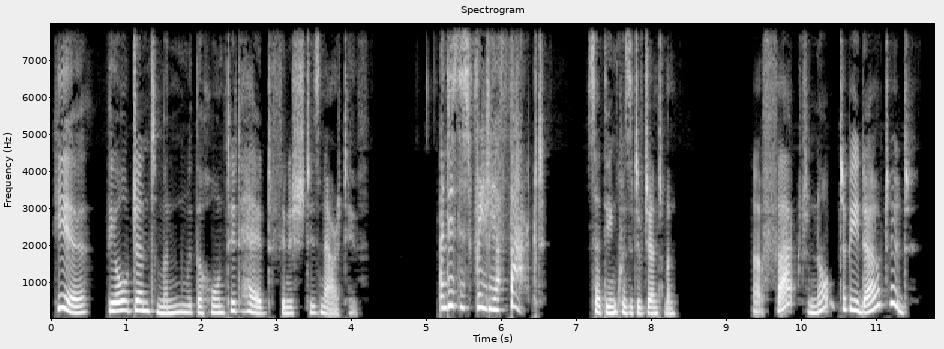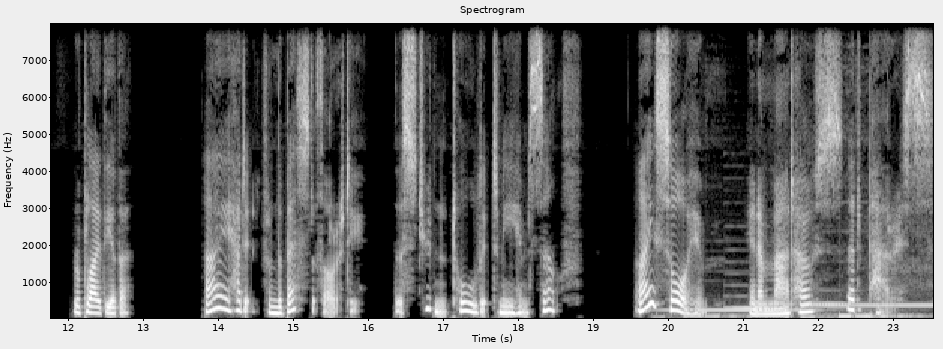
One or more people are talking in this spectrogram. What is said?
Here The old gentleman with the haunted head finished his narrative. And is this really a fact? said the inquisitive gentleman. A fact not to be doubted, replied the other. I had it from the best authority. The student told it to me himself. I saw him in a madhouse at Paris.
